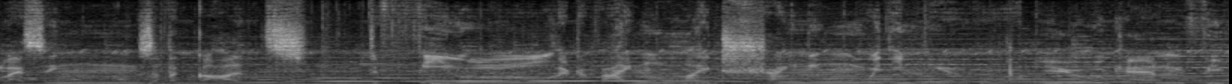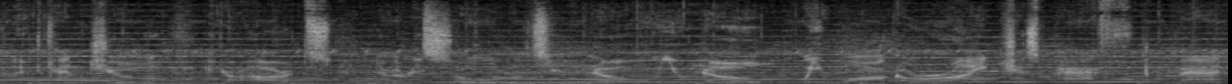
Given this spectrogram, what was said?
blessings of the gods. To feel their divine light shining within you. You can feel it, you? In your hearts, in your very souls, you know, you know, we walk a righteous path. That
